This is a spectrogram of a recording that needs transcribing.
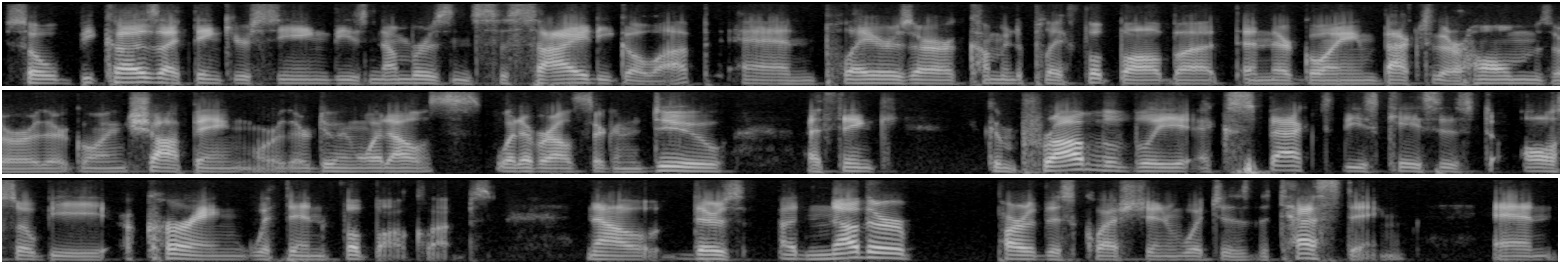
so, because I think you're seeing these numbers in society go up and players are coming to play football, but then they're going back to their homes or they're going shopping or they're doing what else, whatever else they're going to do, I think you can probably expect these cases to also be occurring within football clubs. Now, there's another part of this question, which is the testing. And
